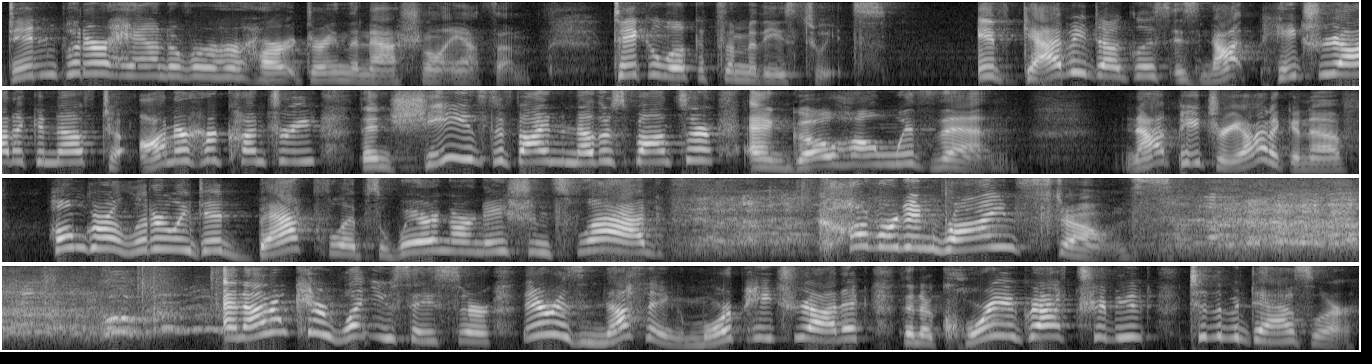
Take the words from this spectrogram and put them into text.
didn't put her hand over her heart during the national anthem. Take a look at some of these tweets. If Gabby Douglas is not patriotic enough to honor her country, then she needs to find another sponsor and go home with them. Not patriotic enough? Homegirl literally did backflips wearing our nation's flag covered in rhinestones. And I don't care what you say, sir, there is nothing more patriotic than a choreographed tribute to the bedazzler.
